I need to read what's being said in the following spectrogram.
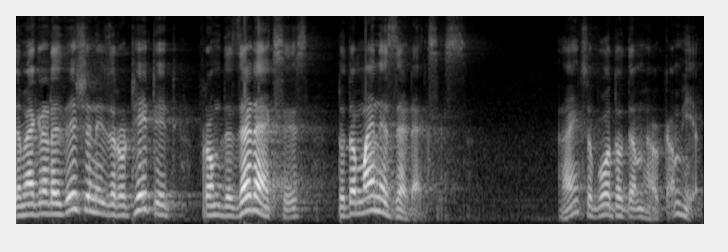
The magnetization is rotated from the z axis to the minus z axis right. So, both of them have come here.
